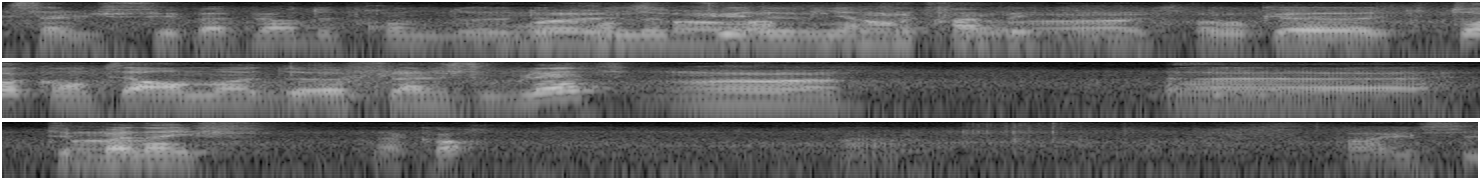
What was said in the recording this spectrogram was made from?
ça lui fait pas peur de prendre de, de Ouais, prendre sera cul et de venir rattraper. ouais, Donc, euh, toi, quand t'es en mode flash doublette, Ouais. euh, t'es Ouais. pas naïf, d'accord? Pareil, si,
